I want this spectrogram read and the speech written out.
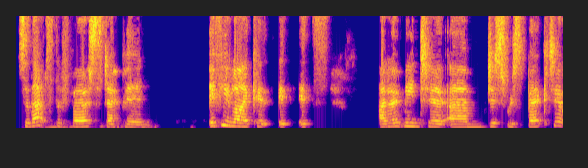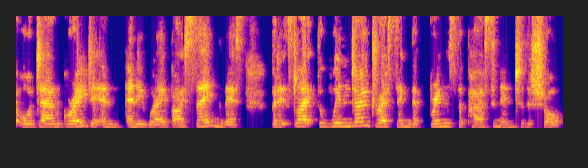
So that's the first step in. If you like, it, it it's I don't mean to um, disrespect it or downgrade it in any way by saying this, but it's like the window dressing that brings the person into the shop.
